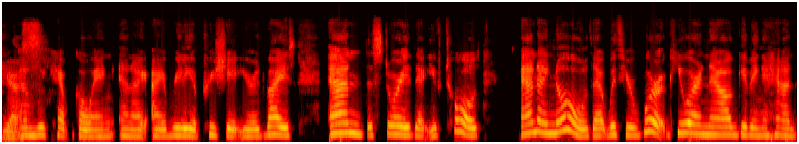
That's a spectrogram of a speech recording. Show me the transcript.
yes. and we kept going. And I, I really appreciate your advice and the story that you've told. And I know that with your work, you are now giving a hand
